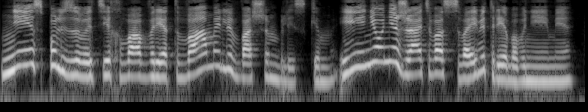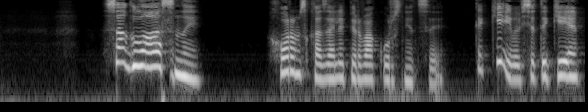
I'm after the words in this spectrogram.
«Не использовать их во вред вам или вашим близким, и не унижать вас своими требованиями». «Согласны», — хором сказали первокурсницы. «Какие вы все-таки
